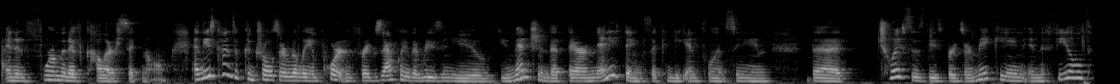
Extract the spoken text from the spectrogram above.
an informative color signal. And these kinds of controls are really important for exactly the reason you you mentioned that there are many things that can be influencing the choices these birds are making in the field.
